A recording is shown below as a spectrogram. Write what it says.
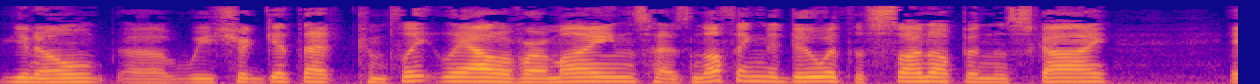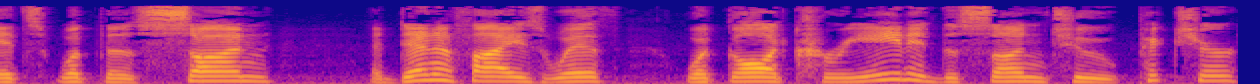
you know, uh, we should get that completely out of our minds, has nothing to do with the sun up in the sky. It's what the sun identifies with, what God created the sun to picture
